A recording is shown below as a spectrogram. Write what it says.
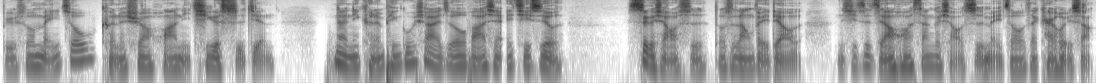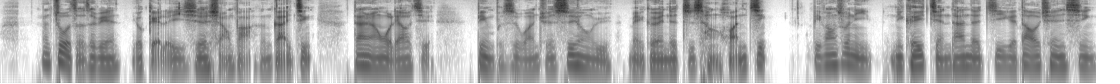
比如说，每一周可能需要花你七个时间，那你可能评估下来之后发现，哎，其实有。四个小时都是浪费掉了。你其实只要花三个小时每周在开会上。那作者这边有给了一些想法跟改进。当然，我了解，并不是完全适用于每个人的职场环境。比方说你，你可以简单的寄一个道歉信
